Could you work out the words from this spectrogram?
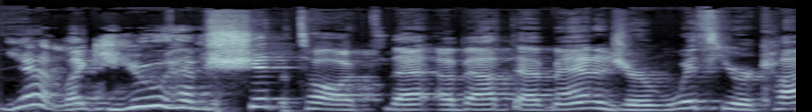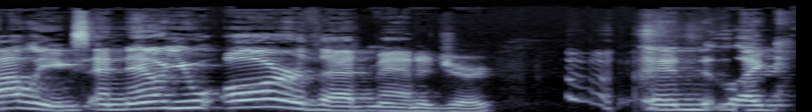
yeah, like you have shit talked that about that manager with your colleagues, and now you are that manager. And like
